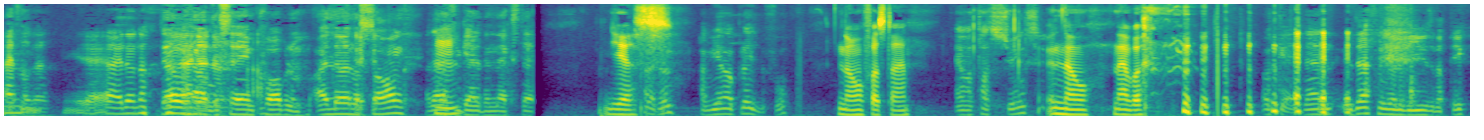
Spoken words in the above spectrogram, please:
I forgot. Yeah, I don't know. They will have the know. same problem. I learn a song and then I Mm. forget it the next day. Yes. Adam, have you ever played before? No, first time. Ever touched strings? No, never. Okay, then you're definitely gonna be using a pick.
